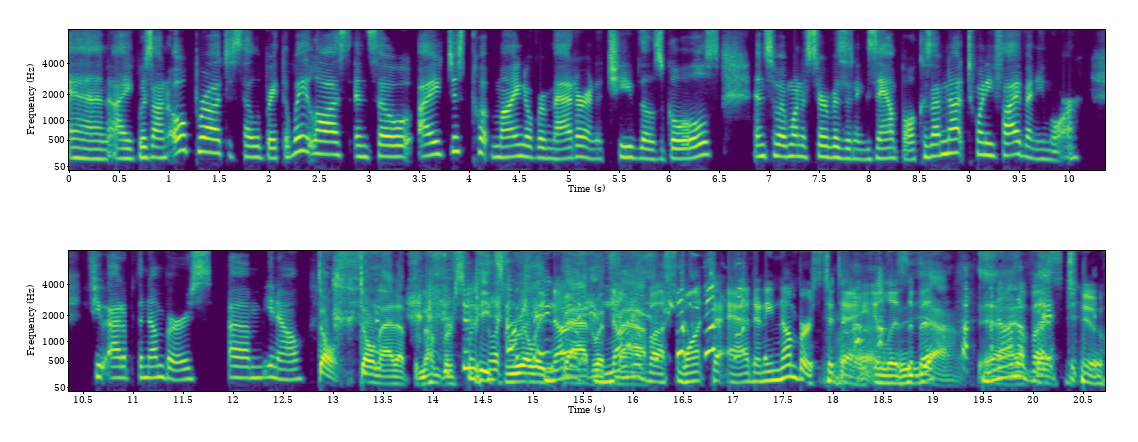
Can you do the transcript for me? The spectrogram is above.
And I was on Oprah to celebrate the weight loss. And so I just put mind over matter and achieve those goals. And so I want to serve as an example because I'm not 25 anymore. If you add up the numbers, um, you know, don't don't add up the numbers. Pete's really none, bad with none math. of us want to add any numbers today, Elizabeth. Yeah, yeah, none of and us do.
